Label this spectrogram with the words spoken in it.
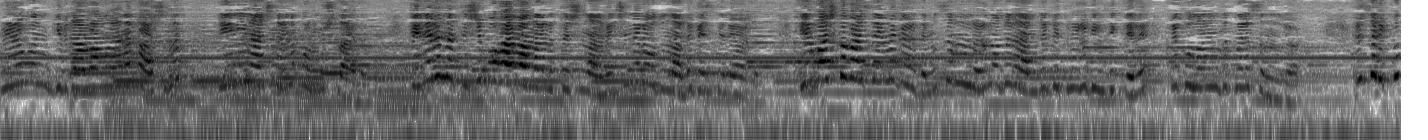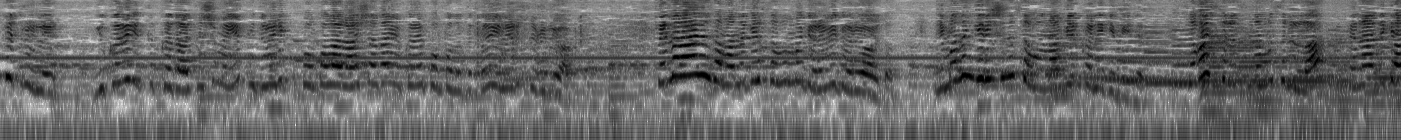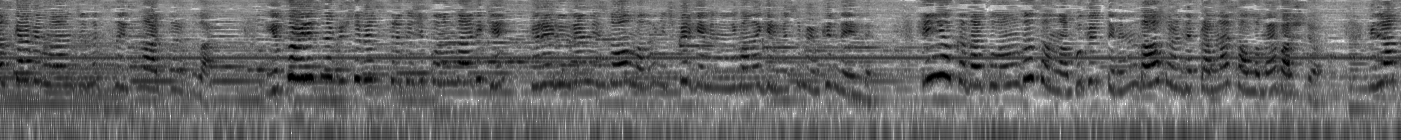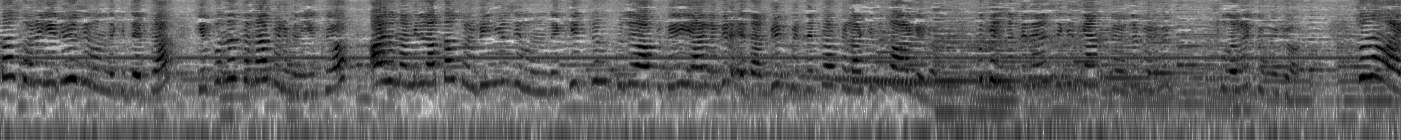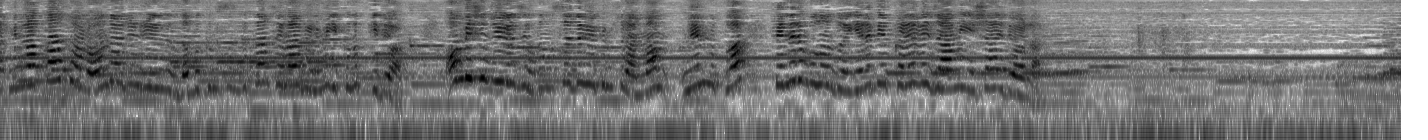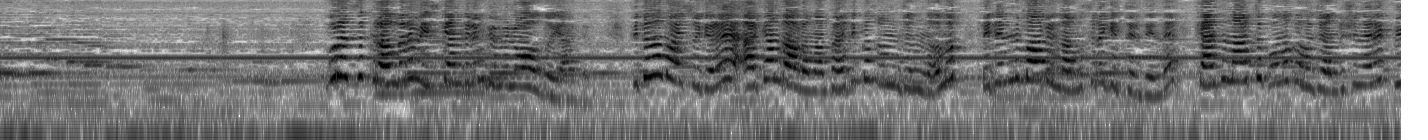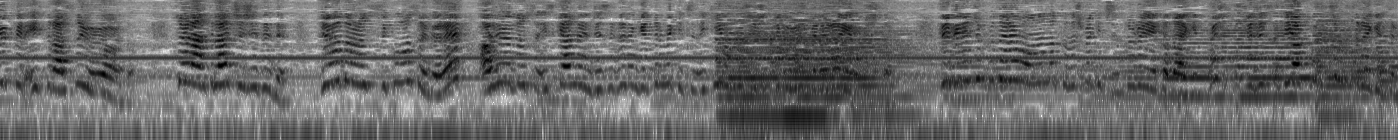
firavun gibi davranmalarına karşılık dini inançlarını korumuşlardı. Fener'in ateşi bu hayvanlarla taşınan reçinleri odunlarla besleniyordu. Bir başka varsayıma göre de Mısırlıların o dönemde petrolü bildikleri ve kullanıldıkları sanılıyor. Üstelik bu petrolü yukarı kadar taşımayıp hidrolik pompalarla aşağıdan yukarı pompaladıkları ileri sürülüyor. Fener aynı zamanda bir savunma görevi görüyordu. Limanın girişini savunan bir kale gibiydi. Savaş sırasında Mısırlılar Fener'deki asker ve mancınık sayısını arttırdılar. Yapı öylesine güçlü bir stratejik konumdaydı ki görevlilerin izni olmadan hiçbir geminin limana girmesi mümkün değildi. Bin yıl kadar kullanıldığı sanılan bu gökdelenin daha sonra depremler sallamaya başlıyor. Milattan sonra 700 yılındaki deprem yapının fener bölümünü yıkıyor. Ardından milattan sonra 1100 yılındaki tüm Kuzey Afrika'yı yerle bir eden büyük bir deprem felaketi daha geliyor. Bu kez de fenerin 8gen gövde bölümü sulara gömülüyor. Son olarak milattan sonra 14. yüzyılda bakımsızlıktan fener bölümü yıkılıp gidiyor. 15. yüzyılda Mısır'da hüküm süren Mem- Memluklar fenerin bulunduğu yere bir kale ve cami inşa ediyorlar. Yerdir. Ptolemaios'a göre erken davranan Perdikas onun canını alıp bedenini Babil'den Mısır'a getirdiğinde kentin artık ona kalacağını düşünerek büyük bir ihtirasla yürüyordu. Söylentiler çeşitlidir. Diodorus Sikulos'a göre Arhiodos'a İskender'in cesedini getirmek için iki yıl çeşitli görüşmelere ayırmıştı. Ve birinci Ptolemy onunla tanışmak için Suriye'ye kadar gitmiş ve cesedi yakmak için Mısır'a getirmişti.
